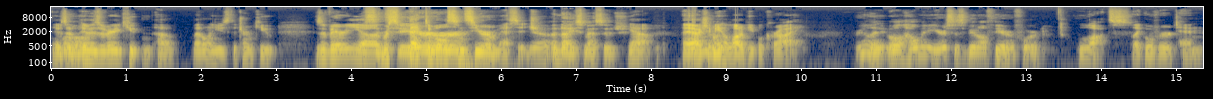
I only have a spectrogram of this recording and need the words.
It was, a, Oh. it was a very cute, uh, I don't want to use the term cute. It was a very uh, Sincere- respectable, sincere message. Yeah, a nice message. Yeah. It actually made a lot of people cry. Really? Well, how many years has it been off the air for? Lots. Like over 10.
